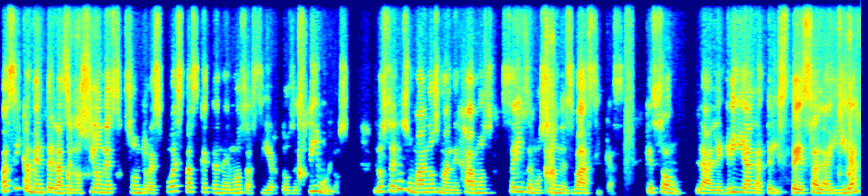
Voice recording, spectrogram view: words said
Básicamente las emociones son respuestas que tenemos a ciertos estímulos los seres humanos manejamos seis emociones básicas, que son la alegría, la tristeza, la ira,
